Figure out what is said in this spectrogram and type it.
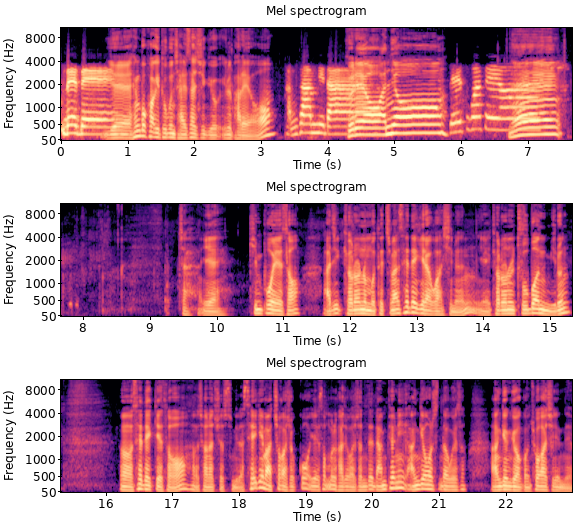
네네. 예, 행복하게 두 분 잘 사시길 바래요. 감사합니다. 그래요, 안녕. 네, 수고하세요. 네. 자, 예. 김포에서 아직 결혼은 못했지만 새댁이라고 하시는 예, 결혼을 두 번 미룬 어, 새댁께서 전화 주셨습니다. 세 개 맞춰 가셨고 예, 선물 가져가셨는데 남편이 안경을 쓴다고 해서 안경 교환권 좋아하시겠네요.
